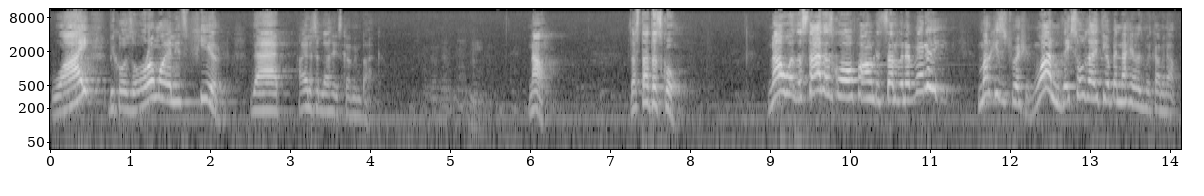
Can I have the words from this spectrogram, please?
Why? Because the Oromo elites feared that Haile Selassie is coming back. Now, the status quo. Now the status quo found itself in a very murky situation. One, they saw that Ethiopian nationalism is coming up.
